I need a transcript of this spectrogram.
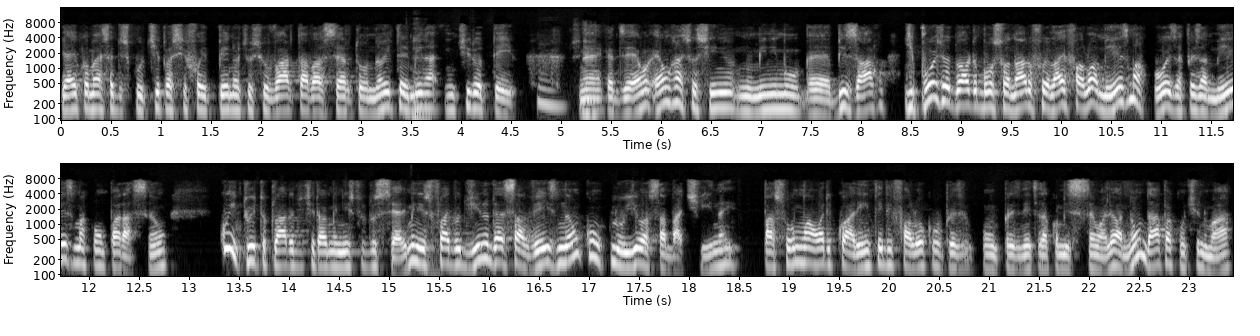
e aí começa a discutir para se foi pênalti ou se o VAR estava certo ou não e termina é. em tiroteio. Hum. Né? Quer dizer, é um, é um, raciocínio, no mínimo, é, bizarro. Depois o Eduardo Bolsonaro foi lá e falou a mesma coisa, fez a mesma comparação, com o intuito, claro, de tirar o ministro do sério. O ministro Flávio Dino, dessa vez, não concluiu a sabatina e passou uma hora e quarenta, ele falou com o, com o presidente da comissão, olha, ó, não dá para continuar,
